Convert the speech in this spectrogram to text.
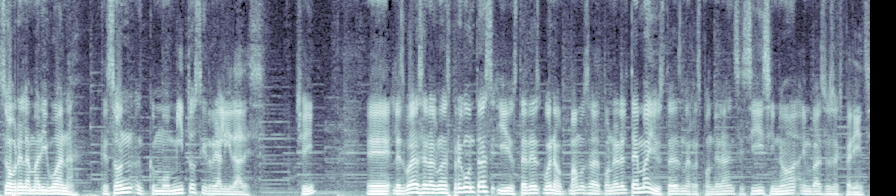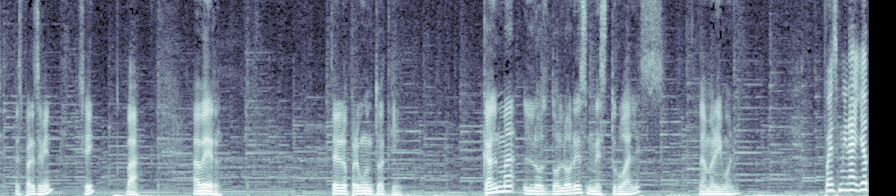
sobre la marihuana, que son como mitos y realidades. ¿Sí? Eh, les voy a hacer algunas preguntas y ustedes, bueno, vamos a poner el tema y ustedes me responderán si sí, si no, en base a su experiencia. ¿Les parece bien? ¿Sí? Va. A ver, te lo pregunto a ti. ¿Calma los dolores menstruales la marihuana? Pues mira, yo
